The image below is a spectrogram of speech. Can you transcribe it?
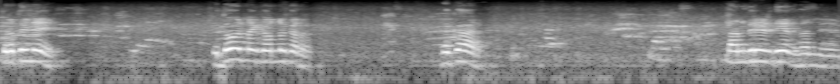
তোরা তুই নেই? তোর নাকি অন্য কারও? বেকার? তানবীরের দিয়ে তানবীরের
